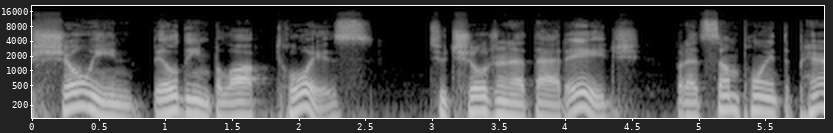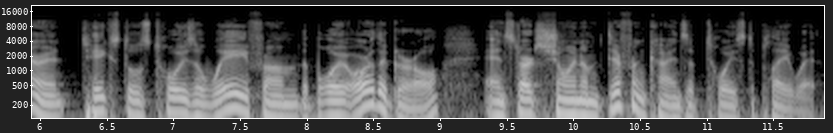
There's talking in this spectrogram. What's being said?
showing building block toys to children at that age. But at some point, the parent takes those toys away from the boy or the girl and starts showing them different kinds of toys to play with.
